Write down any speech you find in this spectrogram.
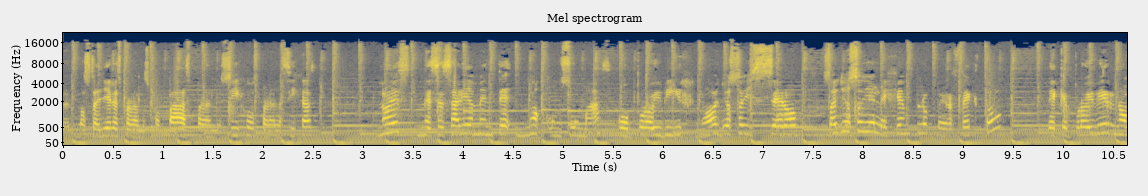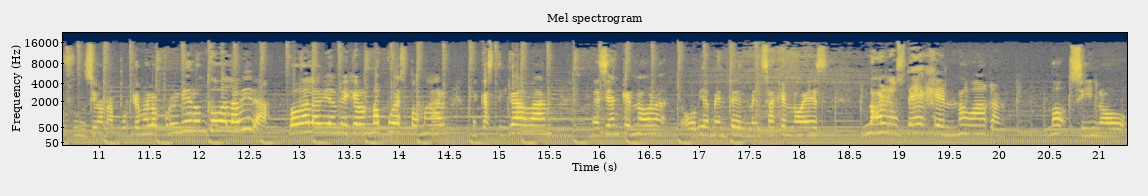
en los talleres para los papás, para los hijos, para las hijas, no es necesariamente no consumas o prohibir, ¿no? Yo soy cero, o sea, yo soy el ejemplo perfecto de que prohibir no funciona, porque me lo prohibieron toda la vida. Toda la vida me dijeron, no puedes tomar, me castigaban, me decían que no, obviamente el mensaje no es, no los dejen, no hagan, no, sino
